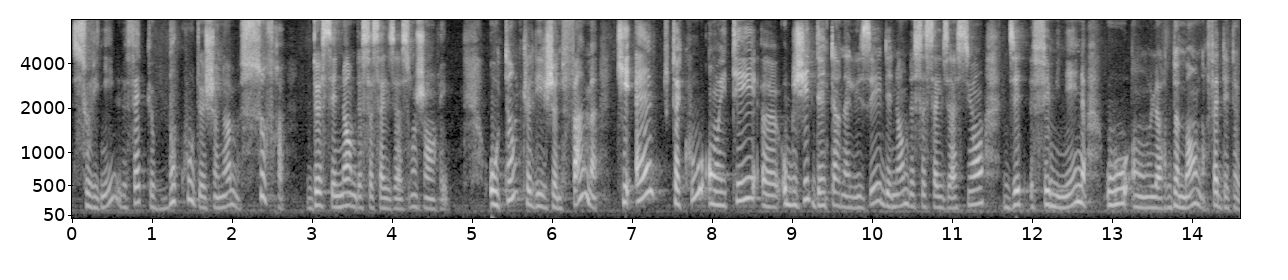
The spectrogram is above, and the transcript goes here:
souligner le fait que beaucoup de jeunes hommes souffrent de ces normes de socialisation genrée. Autant que les jeunes femmes qui, elles, tout à coup, ont été euh, obligées d'internaliser des normes de socialisation dites féminines où on leur demande, en fait, d'être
